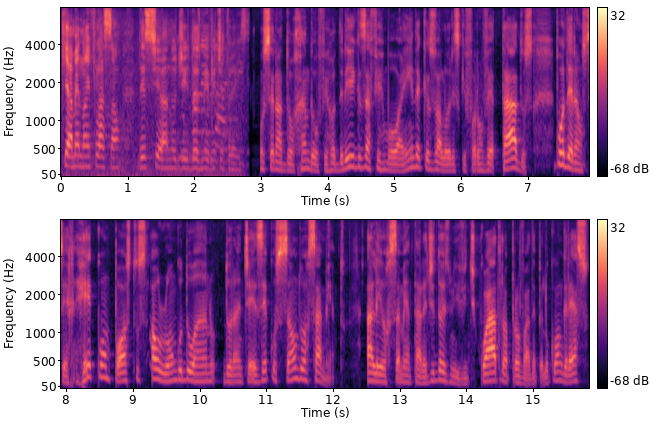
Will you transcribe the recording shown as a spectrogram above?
que é a menor inflação deste ano de 2023. O senador Randolph Rodrigues afirmou ainda que os valores que foram vetados poderão ser recompostos ao longo do ano durante a execução do orçamento. A lei orçamentária de 2024, aprovada pelo Congresso,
